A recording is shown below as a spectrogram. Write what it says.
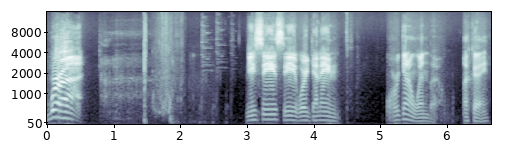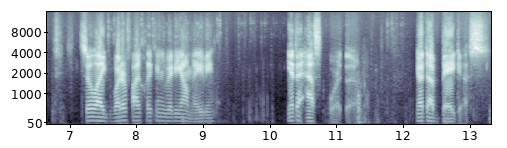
Bruh! You see, see, we're getting... We're gonna win, though. Okay. So, like, butterfly clicking video, maybe. You have to ask for it, though. You have to beg us.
